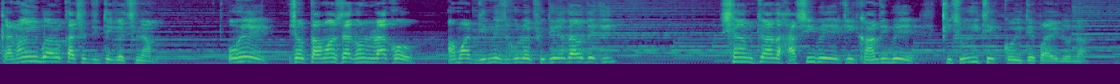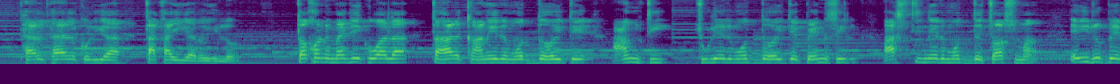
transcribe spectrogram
কেনই বা কাছে দিতে গেছিলাম? ওহে, এসব তামাশা এখন রাখো, আমার জিনিসগুলো ফিরিয়ে দাও দেখি। শ্যামচাঁদ হাসিবে কি কাঁদিবে কিছুই ঠিক করিতে পারিল না। ফ্যাল ফ্যাল করিয়া তাকাইয়া রহিল। তখন ম্যাজিকওয়ালা তাহার কানের মধ্য হইতে আংটি, চুলের মধ্য হইতে পেন্সিল, আস্তিনের মধ্যে চশমা এই রূপে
